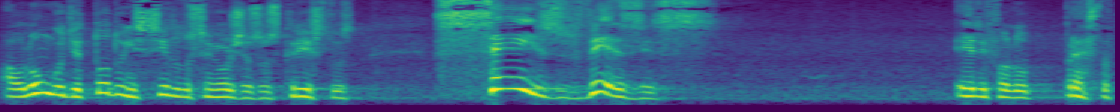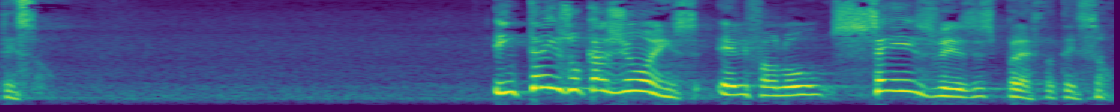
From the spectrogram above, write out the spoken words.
ao longo de todo o ensino do Senhor Jesus Cristo, seis vezes ele falou: presta atenção. Em três ocasiões, ele falou seis vezes, presta atenção.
